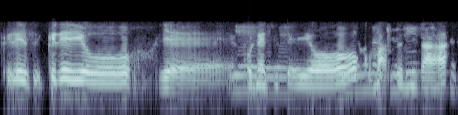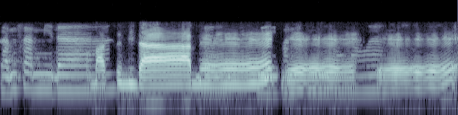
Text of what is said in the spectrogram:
그래서 그래요. 예. 예. 보내주세요. 오늘 고맙습니다. 감사합니다. 고맙습니다. 아멘. 네, 예. 고맙습니다. 예.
